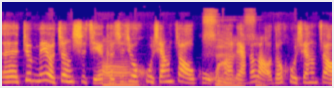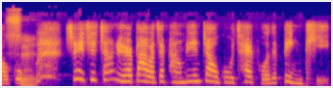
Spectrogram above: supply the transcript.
呃，就没有正式结，可是就互相照顾哈，两个老的互相照顾。所以这张女儿爸爸在旁边照顾蔡婆的病体，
